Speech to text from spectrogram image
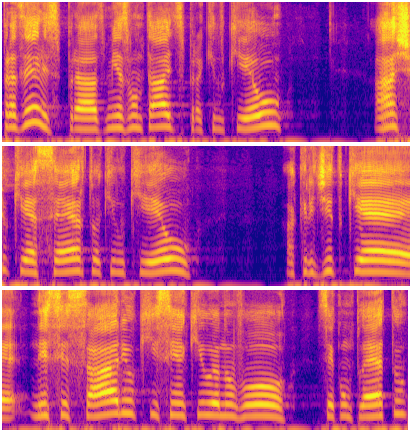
prazeres, para as minhas vontades, para aquilo que eu acho que é certo, aquilo que eu acredito que é necessário, que sem aquilo eu não vou ser completo,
